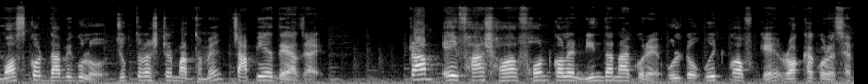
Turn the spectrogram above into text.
মস্কোর দাবিগুলো যুক্তরাষ্ট্রের মাধ্যমে চাপিয়ে দেয়া যায়। ট্রাম্প এই ফাঁস হওয়া ফোন কলের নিন্দা না করে উল্টো উইটকফকে রক্ষা করেছেন।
